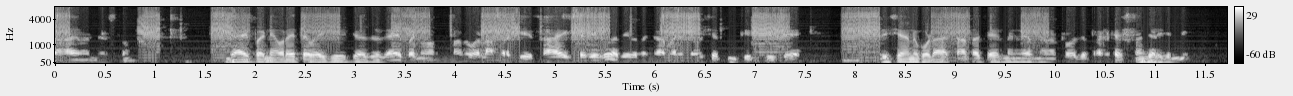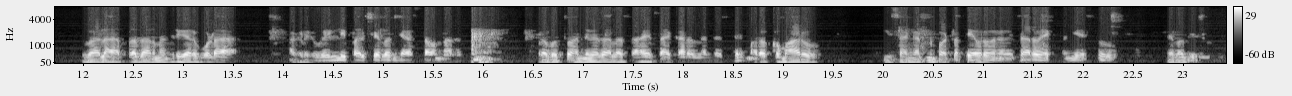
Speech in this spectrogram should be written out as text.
సహాయం అందిస్తాం గాయపడిన ఎవరైతే వైద్య విద్యార్థులు గాయపడిన ఉన్నారో వాళ్ళందరికీ సహాయ చర్యలు అదేవిధంగా మరి భవిష్యత్తును తీర్చిదిద్దే విషయాన్ని కూడా టాటా చైర్మన్ గారు నిన్న రోజు ప్రకటించడం జరిగింది. ఇవాళ ప్రధానమంత్రి గారు కూడా అక్కడికి వెళ్ళి పరిశీలన చేస్తా ఉన్నారు. ప్రభుత్వం అన్ని విధాల సహాయ సహకారాలు అందిస్తే మరొక మారు ఈ సంఘటన పట్ల తీవ్రమైన విచారం వ్యక్తం చేస్తూ సెలవు తీసుకుంటాం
